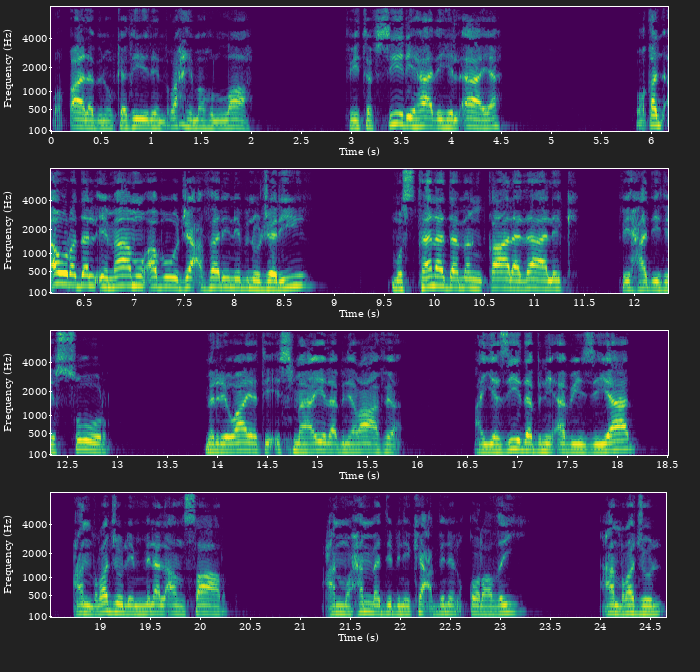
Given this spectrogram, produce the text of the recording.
وقال ابن كثير رحمه الله في تفسير هذه الآية وقد أورد الإمام أبو جعفر بن جرير مستند من قال ذلك في حديث الصور من رواية إسماعيل بن رافع عن يزيد بن أبي زياد عن رجل من الأنصار عن محمد بن كعب القرظي عن رجل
